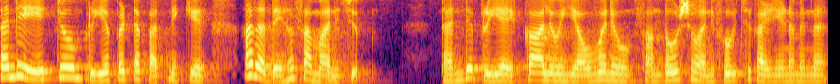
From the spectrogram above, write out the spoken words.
തന്റെ ഏറ്റവും പ്രിയപ്പെട്ട പത്നിക്ക് അത് അദ്ദേഹം സമ്മാനിച്ചു. തന്റെ പ്രിയ എക്കാലവും യൗവനവും സന്തോഷവും അനുഭവിച്ച് കഴിയണമെന്ന്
